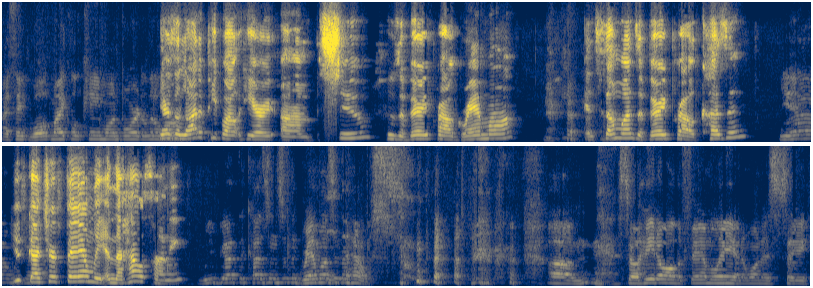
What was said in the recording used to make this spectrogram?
I think Walt Michael came on board a little. There's a lot of people out here. Um, Sue, who's a very proud grandma, and someone's a very proud cousin. Yeah, You've got your family in the house, honey. We've got the cousins and the grandmas in the house. um, so hey to all the family, and I want to say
